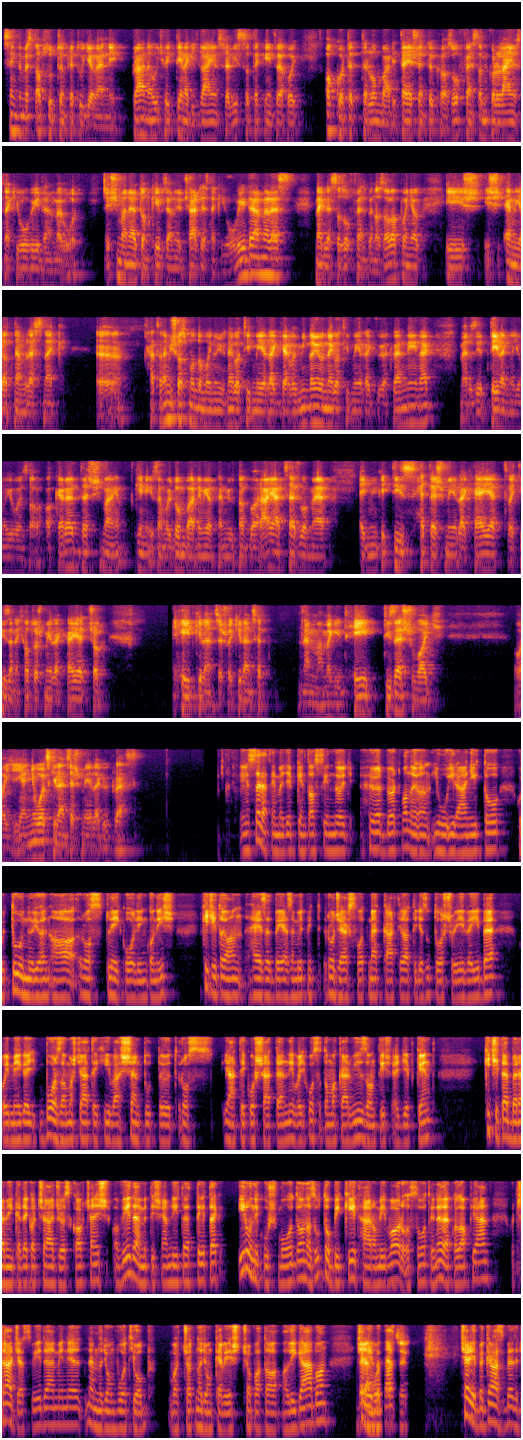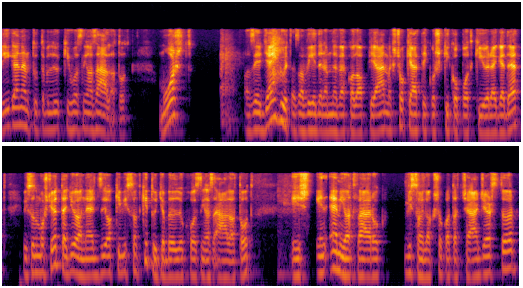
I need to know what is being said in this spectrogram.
szerintem ezt abszolút tönkre tudja venni. Pláne úgy, hogy tényleg így Lionsre visszatekintve, hogy akkor tette Lombardi teljesen tökre az offense amikor a Lionsnek jó védelme volt. És simán el tudom képzelni, hogy a Chargersnek jó védelme lesz, meg lesz az offenszben az alapanyag, és, és emiatt nem lesznek, hát ha nem is azt mondom, hogy mondjuk negatív mérleggel, vagy mind nagyon negatív mérlegűek lennének, mert azért tényleg nagyon jó ez a, a keret, de simán kinézem, hogy Lombardi miatt nem jutnak be a rájátszásba, mert egy mondjuk egy 10-7-es mérleg helyett, vagy 11-6-os mérleg helyett csak 7-9-es, vagy 9 nem már megint 7-10-es, vagy, vagy ilyen 8-9-es mérlegük lesz. Én szeretném egyébként azt hinni, hogy Herbert van olyan jó irányító, hogy túlnőjön a rossz play callingon is. Kicsit olyan helyzetbe érzem őt, mint Rogers volt McCarthy alatt az utolsó éveibe, hogy még egy borzalmas játékhívás sem tudta őt rossz játékossá tenni, vagy hozhatom akár wilson is egyébként. Kicsit ebben reménykedek a Chargers kapcsán, és a védelmet is említettétek. Ironikus módon az utóbbi két-három év arról szólt, hogy nevek alapján a Chargers védelménél nem nagyon volt jobb, vagy csak nagyon kevés csapat a, a ligában. Cserébe, cserébe Grass Bedriga nem tudta belőlük kihozni az állatot. Most azért gyengült ez a védelem nevek alapján, meg sok játékos kikopott, kiöregedett, viszont most jött egy olyan edző, aki viszont ki tudja belőlük hozni az állatot, és én emiatt várok viszonylag sokat a Chargers-től,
